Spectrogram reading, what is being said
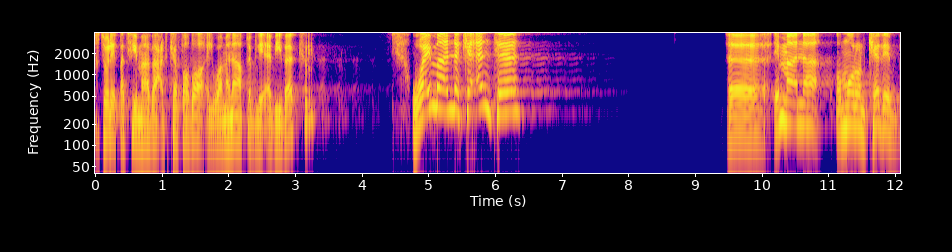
اختلقت فيما بعد كفضائل ومناقب لأبي بكر. وإما أنك أنت آه، إما انها أمور كذب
